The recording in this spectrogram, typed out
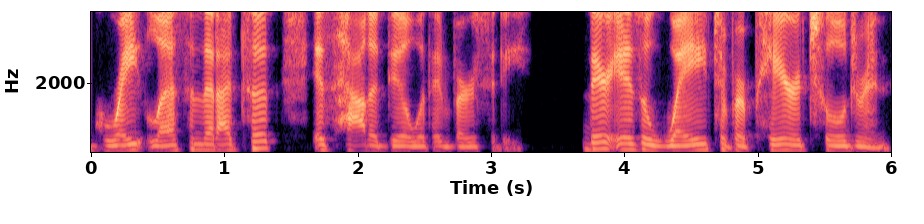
great lesson that I took is how to deal with adversity. There is a way to prepare children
